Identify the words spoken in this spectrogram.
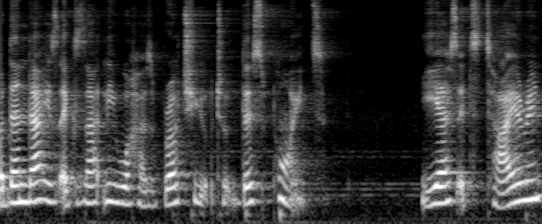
but then that is exactly what has brought you to this point. Yes, it's tiring.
